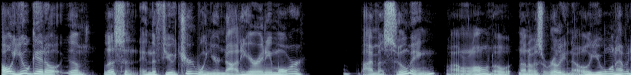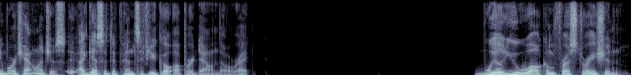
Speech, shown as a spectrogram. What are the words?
Oh, you'll get a um, listen in the future when you're not here anymore. I'm assuming, I don't know, no, none of us really know, you won't have any more challenges. I guess it depends if you go up or down, though, right? Will you welcome frustration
